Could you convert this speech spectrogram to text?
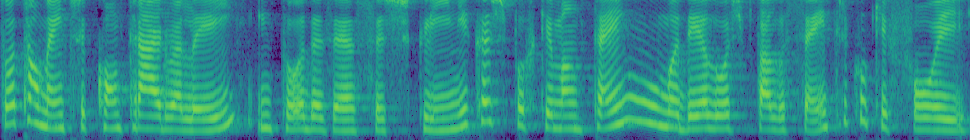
totalmente contrário à lei em todas essas clínicas, porque mantém o modelo hospitalocêntrico que foi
